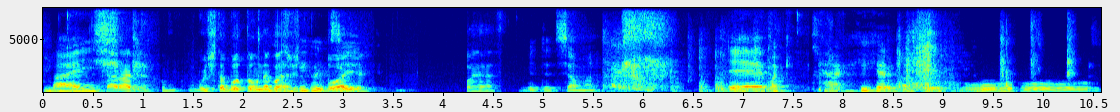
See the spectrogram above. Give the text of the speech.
Mas. Caralho, o Busta botou um negócio de boa aí. Porra, é essa? Meu Deus do céu, mano. É, mas, cara, o que que era que eu? O... o-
